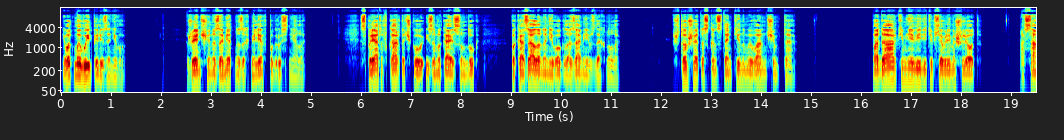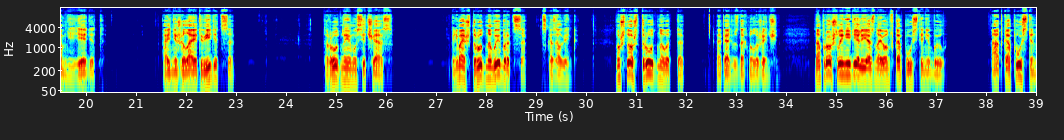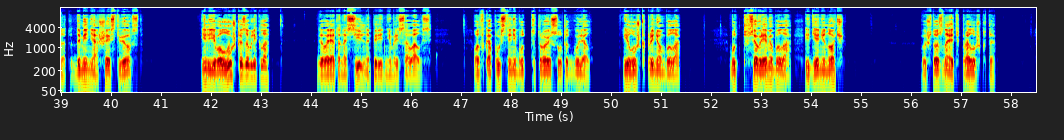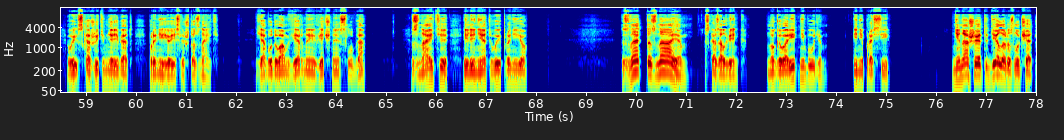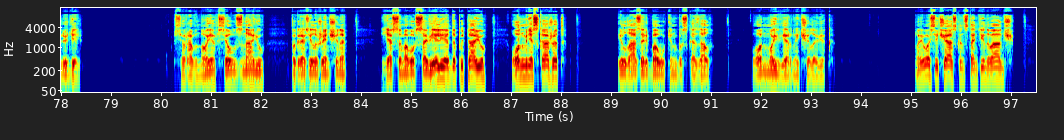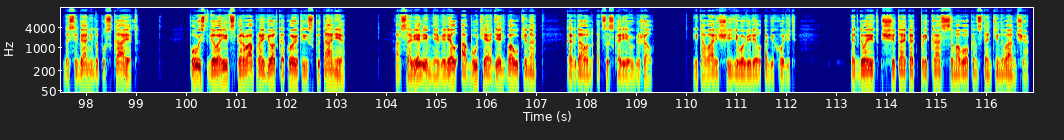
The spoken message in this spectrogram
И вот мы выпили за него. Женщина, заметно захмелев, погрустнела. Спрятав карточку и замыкая сундук, показала на него глазами и вздохнула. Что ж это с Константином Ивановичем-то? Подарки мне, видите, все время шлет, а сам не едет, а и не желает видеться. Трудно ему сейчас. Понимаешь, трудно выбраться, — сказал Венька. — Ну что ж трудного-то? — опять вздохнула женщина. — На прошлой неделе, я знаю, он в Капустине был. А от Капустина-то до меня шесть верст. Или его лужка завлекла? Говорят, она сильно перед ним рисовалась. Он в Капустине будто трое суток гулял. И лужка при нем была. Будто все время была, и день, и ночь. Вы что знаете про лужку-то? Вы скажите мне, ребят, про нее, если что знаете. Я буду вам верная, вечная слуга. Знаете или нет вы про нее? — Знать-то знаем, — сказал Венька, — но говорить не будем. И не проси. Не наше это дело разлучать людей. — Все равно я все узнаю, — погрозила женщина. — Я самого Савелия допытаю, он мне скажет. И Лазарь Баукин бы сказал, он мой верный человек. Но его сейчас Константин Иванович до себя не допускает. Пусть, говорит, сперва пройдет какое-то испытание. А Савелий мне велел обуть и одеть Баукина, когда он от сыскарей убежал. И товарищей его велел обиходить. Это, говорит, считай как приказ самого Константина Ивановича.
